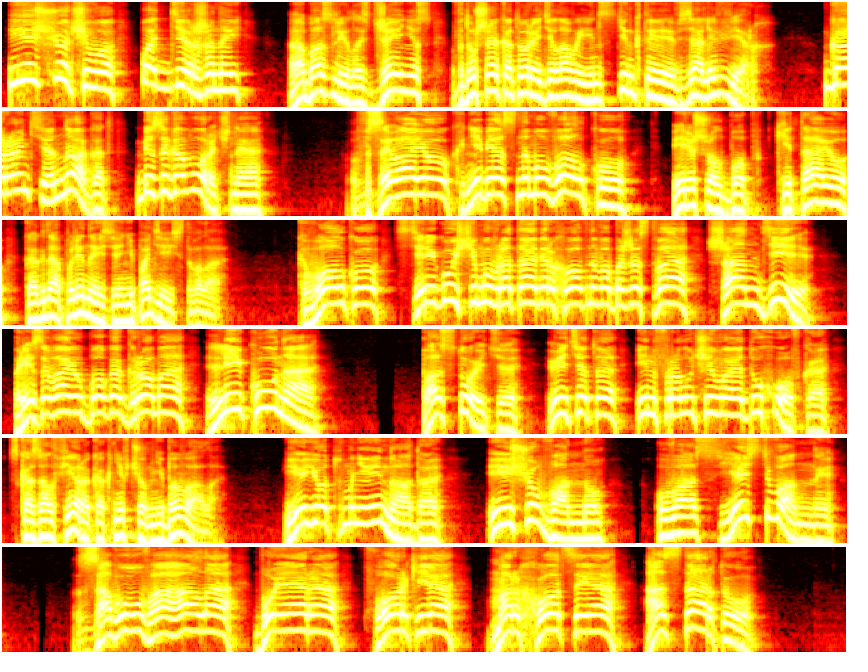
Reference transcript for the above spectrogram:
«Еще чего поддержанный!» Обозлилась Джейнис, в душе которой деловые инстинкты взяли вверх. «Гарантия на год, безоговорочная». «Взываю к небесному волку!» Перешел Боб к Китаю, когда Полинезия не подействовала. «К волку, стерегущему врата верховного божества Шанди! Призываю бога грома Ликуна!» «Постойте!» «Ведь это инфралучевая духовка», – сказал Фера, как ни в чем не бывало. «Ее-то мне и надо. И еще ванну. У вас есть ванны?» «Зову Ваала, Буэра, Форкия, Мархоция, Астарту!»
